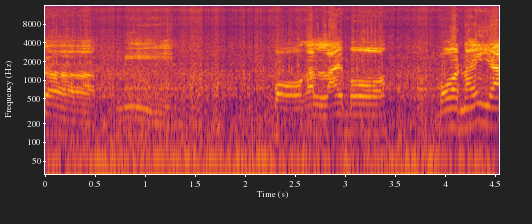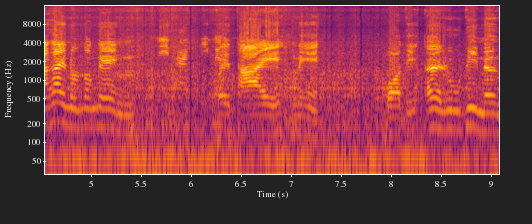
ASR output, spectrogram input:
ก็มีบ่อกันหลายบ่อบ่อไหนอยากให้หนุ่มตองเด้งนี่ทางที่หไปนึ่งถ่ายนี่บ่อที่เออรูที่หนึ่ง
